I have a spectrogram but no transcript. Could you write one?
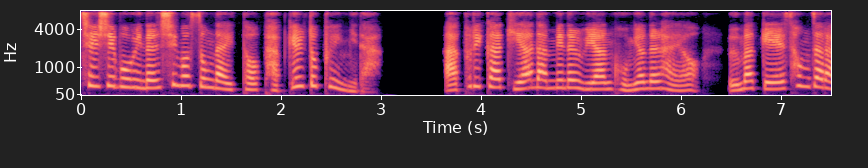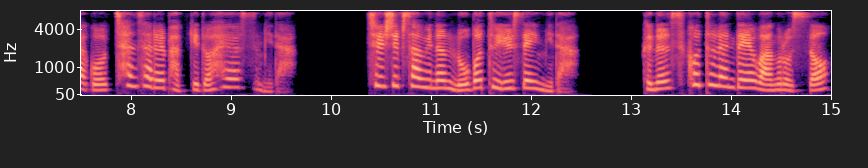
75위는 싱어송라이터 밥길도프입니다. 아프리카 기아 난민을 위한 공연을 하여 음악계의 성자라고 찬사를 받기도 하였습니다. 74위는 로버트 1세입니다. 그는 스코틀랜드의 왕으로서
